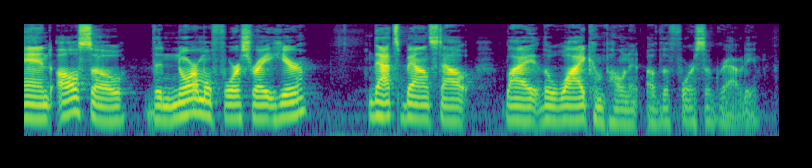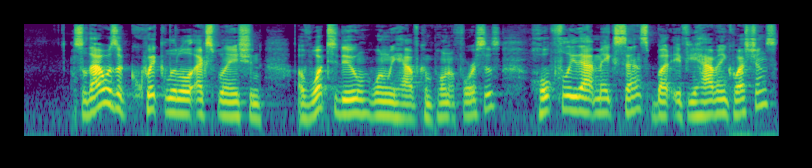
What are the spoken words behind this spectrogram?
And also the normal force right here, that's balanced out by the y component of the force of gravity. So that was a quick little explanation of what to do when we have component forces. Hopefully that makes sense, but if you have any questions,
